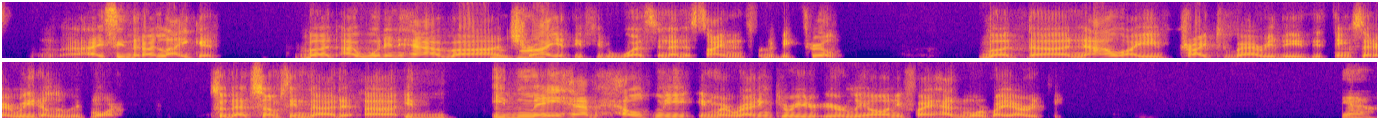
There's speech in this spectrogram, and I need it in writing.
I see that I like it but I wouldn't have uh, mm-hmm. tried it if it wasn't an assignment for the Big Thrill. But uh, now I try to vary the, the things that I read a little bit more. So that's something that uh, it it may have helped me in my writing career early on if I had more variety. Yeah,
